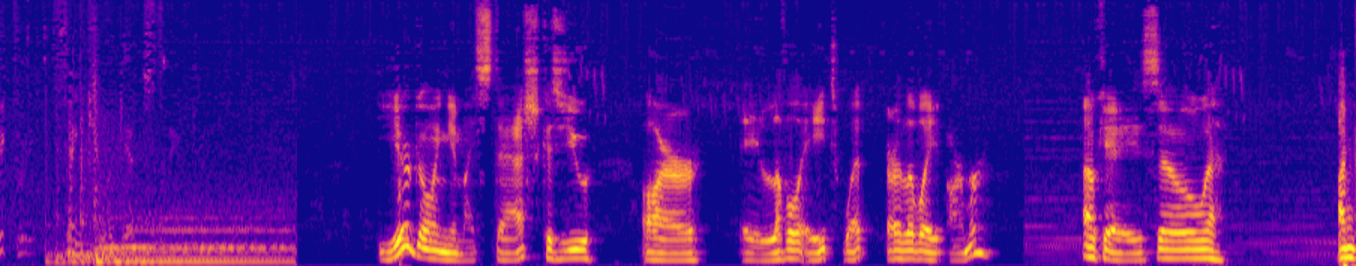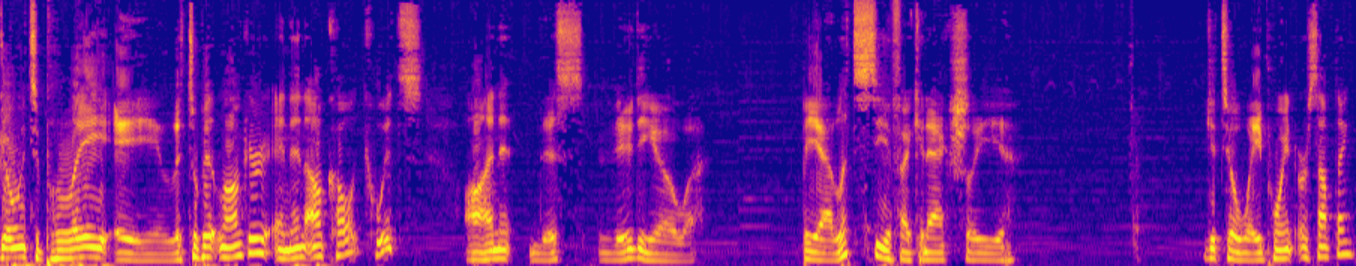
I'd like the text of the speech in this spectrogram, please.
victory. Thank you again, stranger. You're going in my stash because you are a level 8 what or level 8 armor. Okay, so I'm going to play a little bit longer and then I'll call it quits on this video. But yeah, let's see if I can actually get to a waypoint or something.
